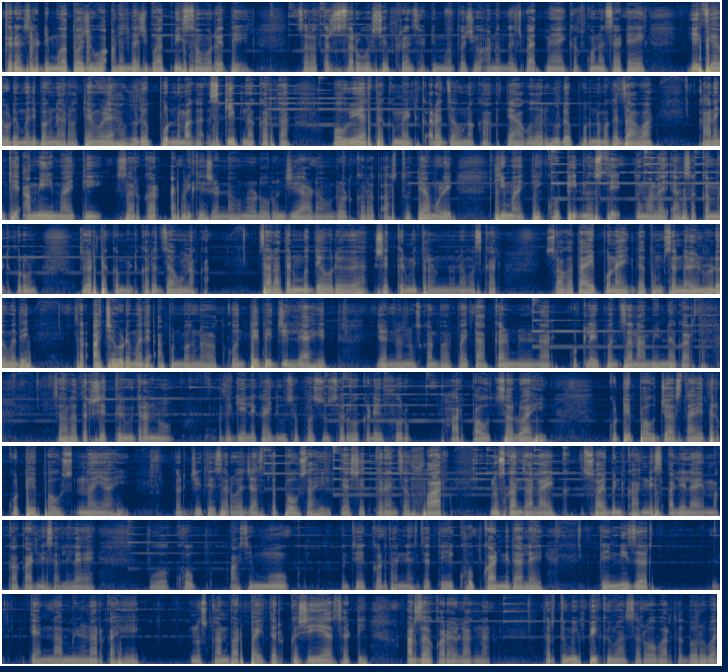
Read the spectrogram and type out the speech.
शेतकऱ्यांसाठी महत्त्वाची व आनंदाची बातमी समोर येते. चला तर सर्व शेतकऱ्यांसाठी महत्त्वाची व आनंदाची बातमी आहे का? कोणासाठी आहे? हेच या व्हिडिओमध्ये बघणार आहोत. त्यामुळे हा व्हिडिओ पूर्ण बघा. स्किप न करता व व्यर्थ कमेंट करत जाऊ नका. त्या अगोदर व्हिडिओ पूर्ण बघा जावा. कारण की आम्ही ही माहिती सरकार ॲप्लिकेशन डाउनलोडवरून जी आर डाउनलोड करत असतो त्यामुळे ही माहिती खोटी नसते. तुम्हाला असं कमेंट करून व्यर्थ कमेंट करत जाऊ नका. चला तर मुद्द्यावर येऊया. शेतकरी मित्रांनो नमस्कार. स्वागत आहे पुन्हा एकदा तुमचं नवीन व्हिडिओमध्ये. तर आजच्या व्हिडिओमध्ये आपण बघणार आहोत कोणते ते जिल्हे आहेत ज्यांना नुकसान भरपाई तात्काळ मिळणार कुठलाही पंचनामे न करता. चला तर शेतकरी मित्रांनो आता गेल्या काही दिवसापासून सर्वकडे फोर फार पाऊस चालू आहे. कुठे पाऊस जास्त आहे तर कुठे पाऊस नाही आहे. तर जिथे सर्वात जास्त पाऊस आहे त्या शेतकऱ्यांचं फार नुकसान झालं आहे. सोयाबीन काढण्यास आलेलं आहे मक्का काढण्यास आलेला आहे व खूप असे मूग जे कडधान्य असतात ते खूप काढण्यात आले आहे. त्यांनी जर त्यांना मिळणार का हे नुकसान भरपाई तर कशी यासाठी अर्ज करावी लागणार? तर तुम्ही पीक विमा सर्व भरतात बरोबर?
